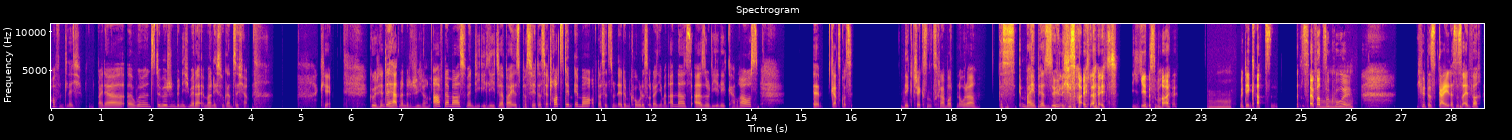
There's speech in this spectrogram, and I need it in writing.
Hoffentlich. Bei der äh, Women's Division bin ich mir da immer nicht so ganz sicher. Okay. Gut, hinterher hat man natürlich noch ein Aftermath. Wenn die Elite dabei ist, passiert das ja trotzdem immer, ob das jetzt nun Adam Cole ist oder jemand anders. Also die Elite kam raus. Äh, ganz kurz. Nick Jacksons Klamotten, oder? Das ist mein persönliches Highlight. Jedes Mal. Mm, Mit den Katzen. Das ist einfach zu cool. mm, Ich finde das geil. Das ist einfach.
